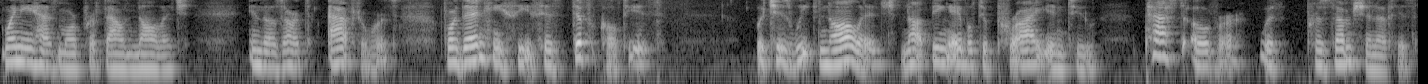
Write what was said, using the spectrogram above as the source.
when he has more profound knowledge in those arts afterwards, for then he sees his difficulties, which his weak knowledge, not being able to pry into, passed over with presumption of his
